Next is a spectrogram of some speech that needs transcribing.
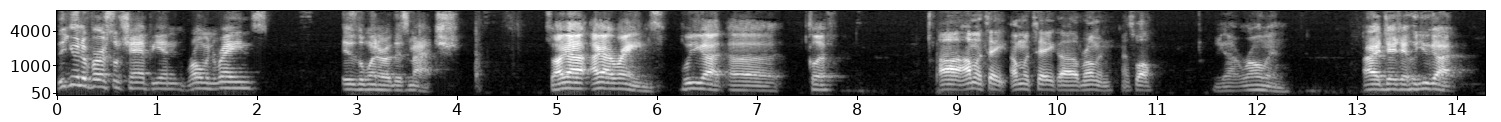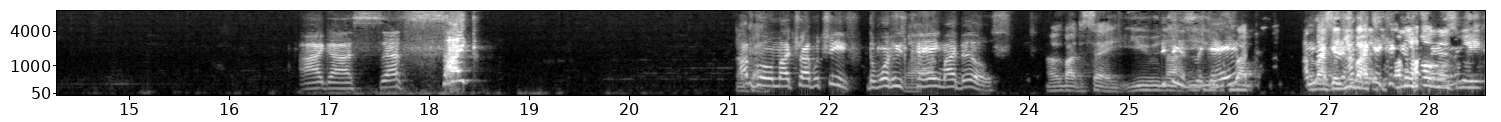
the Universal Champion, Roman Reigns, is the winner of this match. So I got I got Reigns. Who you got, uh, Cliff? Uh, I'm gonna take I'm gonna take uh, Roman as well. You got Roman. All right, JJ, who you got? I got Seth Psych. I'm going with my tribal chief, the one who's Wow. paying my bills. I was about to say you. You not, think it's you, the you game? about- I'm I'm not about to say gonna, you I'm about not to gonna be kick coming out home this week.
